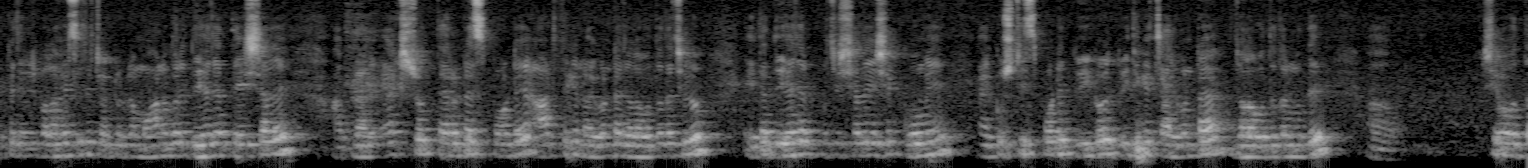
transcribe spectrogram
একটা জিনিস বলা হয়েছে যে চট্টগ্রাম মহানগরে দুই হাজার তেইশ সালে আপনার একশো তেরোটা স্পটে আট থেকে নয় ঘণ্টা জলাবদ্ধতা ছিল। এটা দুই হাজার পঁচিশ সালে এসে কমে একুশটি স্পটে দুই দুই থেকে চার ঘণ্টা জলাবদ্ধতার মধ্যে সীমাবদ্ধ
